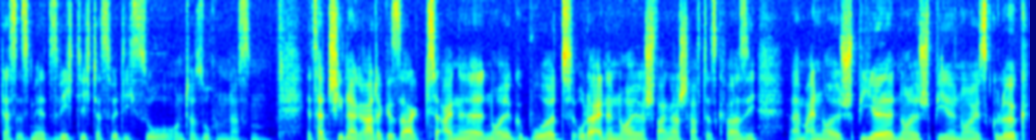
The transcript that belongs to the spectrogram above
das ist mir jetzt wichtig, dass wir dich so untersuchen lassen. Jetzt hat Sheila gerade gesagt, eine neue Geburt oder eine neue Schwangerschaft ist quasi ähm, ein neues Spiel, neues Spiel, neues Glück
